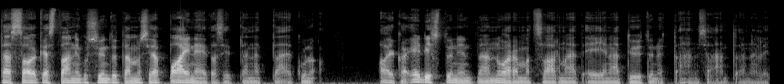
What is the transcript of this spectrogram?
tässä oikeastaan niin syntyi tämmöisiä paineita sitten, että kun aika edistyi, niin nämä nuoremmat saarnaajat ei enää tyytynyt tähän sääntöön. Eli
